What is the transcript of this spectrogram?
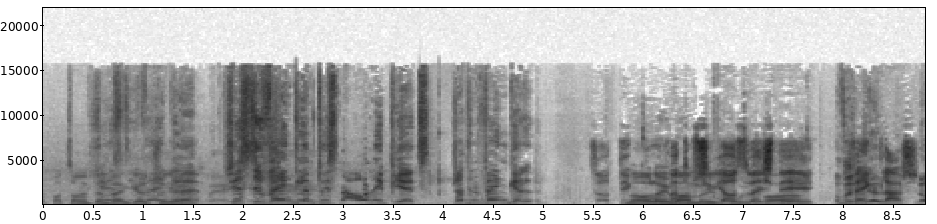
Opłacony ten węgiel, czy nie? Gdzie z tym węglem? To jest na olej piec. Żaden węgiel. Co ty No olej kurwa tu mamy, przywiozłeś kurwa. ty? No węgiel. Węglarz. No,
